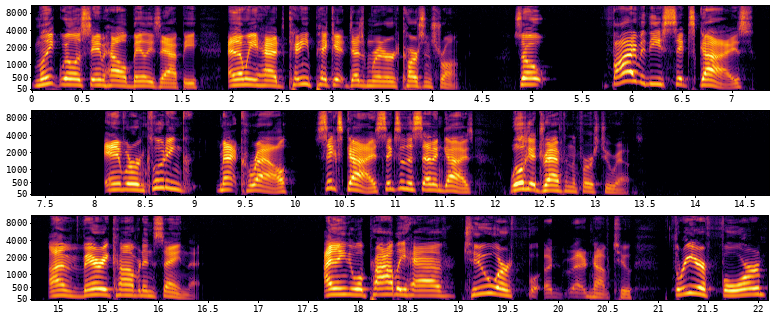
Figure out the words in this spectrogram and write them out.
Malik Willis, Sam Howell, Bailey Zappe, and then we had Kenny Pickett, Desmond Ridder, Carson Strong. So five of these six guys, and we're including Matt Corral, six guys, six of the seven guys will get drafted in the first two rounds. I'm very confident in saying that. I think we'll probably have two or four, uh, not two, three or four.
